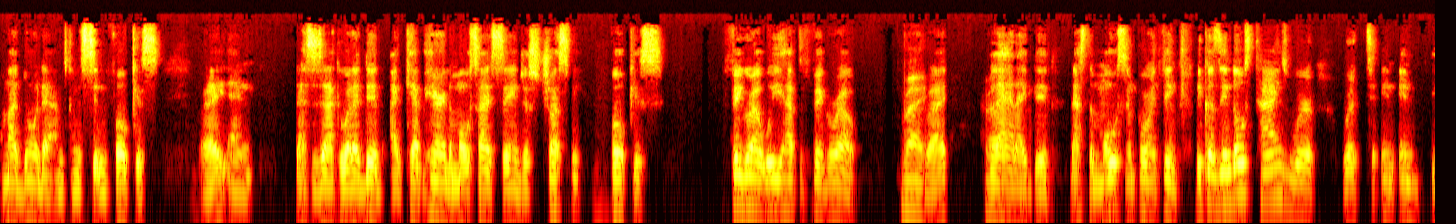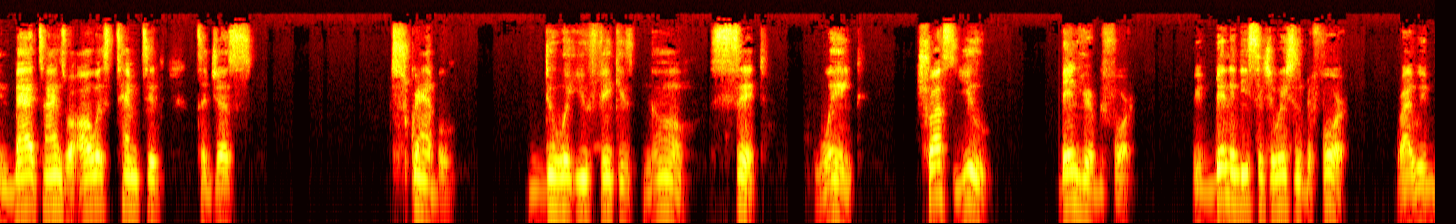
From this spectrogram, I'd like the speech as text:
I'm not doing that. I'm just gonna sit and focus. Right. And that's exactly what I did. I kept hearing the most high saying, just trust me, focus, figure out what you have to figure out. Right. Right. Right. Glad I did. That's the most important thing because in those times where we're t- in, in in bad times, we're always tempted to just scramble, do what you think is no. Sit, wait, trust you. Been here before. We've been in these situations before, right? We,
